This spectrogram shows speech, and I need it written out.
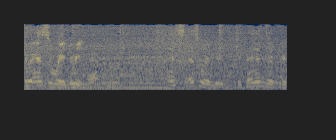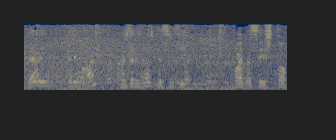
do as we're doing. As, as we're doing. Prepare as we're preparing, carrying on, because there is no specific order say stop.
